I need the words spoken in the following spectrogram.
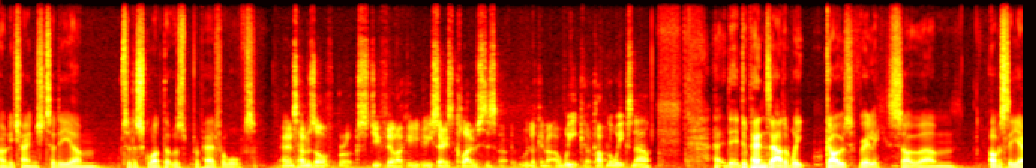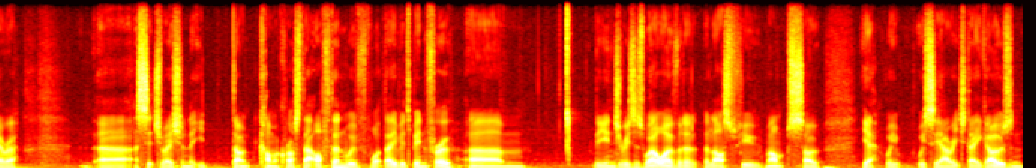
only change to the um, to the squad that was prepared for Wolves. And in terms of Brooks, do you feel like he, you say he's close? Is uh, we're looking at a week, a couple of weeks now? It depends how the week goes, really. So um, obviously, yeah, a, uh, a situation that you don't come across that often with what David's been through. Um, the injuries as well over the, the last few months. So yeah, we we see how each day goes, and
